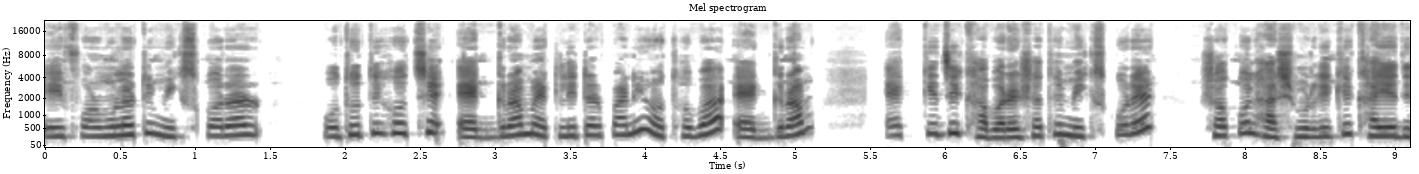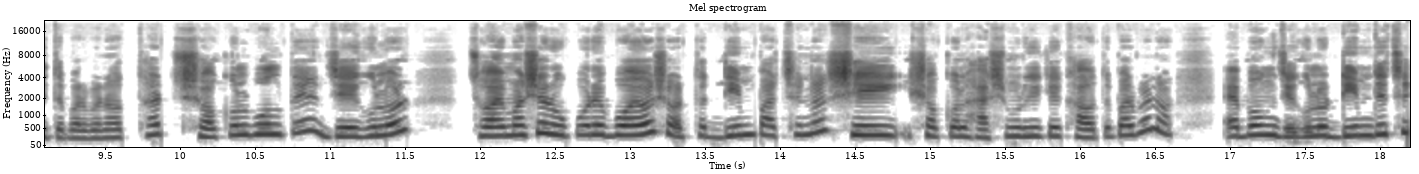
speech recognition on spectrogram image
এই ফর্মুলাটি মিক্স করার পদ্ধতি হচ্ছে এক গ্রাম এক লিটার পানি অথবা এক গ্রাম এক কেজি খাবারের সাথে মিক্স করে সকল হাঁস মুরগিকে খাইয়ে দিতে পারবেন অর্থাৎ সকল বলতে যেগুলোর ছয় মাসের উপরে বয়স, অর্থাৎ ডিম পাচ্ছে না, সেই সকল হাঁস মুরগিকে খাওয়াতে পারবেন এবং যেগুলো ডিম দিচ্ছে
